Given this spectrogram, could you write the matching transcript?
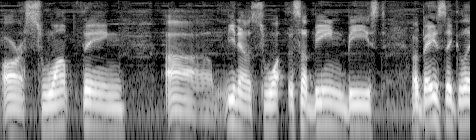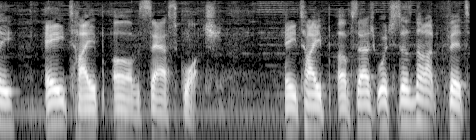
or Swamp Thing, um, you know, sw- Sabine Beast, but basically a type of Sasquatch a type of Sasquatch which does not fit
